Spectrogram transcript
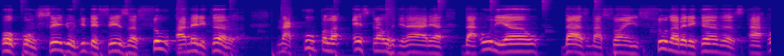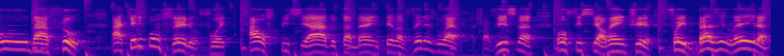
o Conselho de Defesa Sul-Americano na cúpula extraordinária da União das Nações Sul-Americanas, a UNASUL. Aquele conselho foi auspiciado também pela Venezuela. Chavista oficialmente foi brasileira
